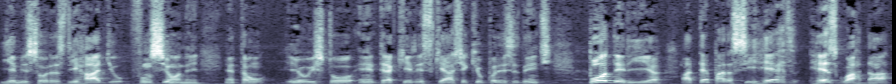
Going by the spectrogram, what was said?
e emissoras de rádio funcionem. Então, eu estou entre aqueles que acham que o presidente poderia, até para se resguardar,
